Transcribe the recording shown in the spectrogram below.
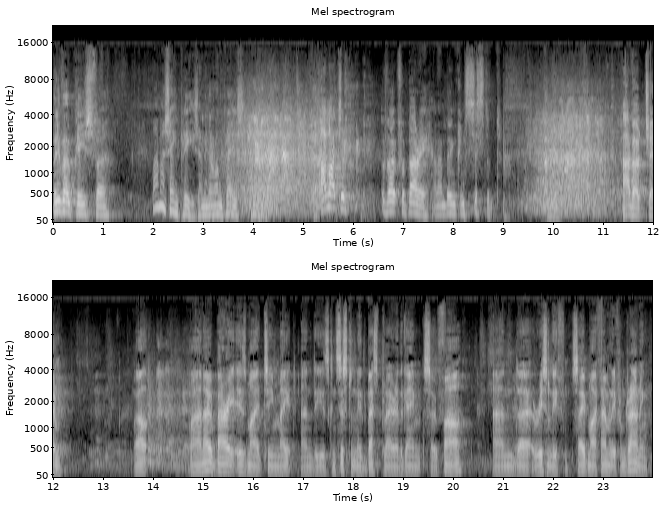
Will you vote, please, for. Why am I saying please? I'm in the wrong place. I'd like to vote for Barry, and I'm being consistent. I vote Tim. Well, well, I know Barry is my teammate, and he is consistently the best player of the game so far, and uh, recently f- saved my family from drowning.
